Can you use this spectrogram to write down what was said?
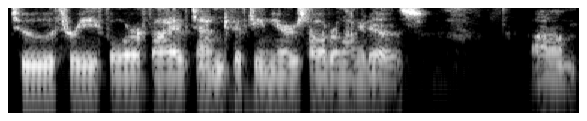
two, three, four, five, 10, 15 years, however long it is. Um,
